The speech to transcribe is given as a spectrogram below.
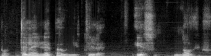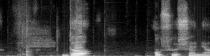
Bo tyle, ile pełni, tyle jest nowiów. Do usłyszenia.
